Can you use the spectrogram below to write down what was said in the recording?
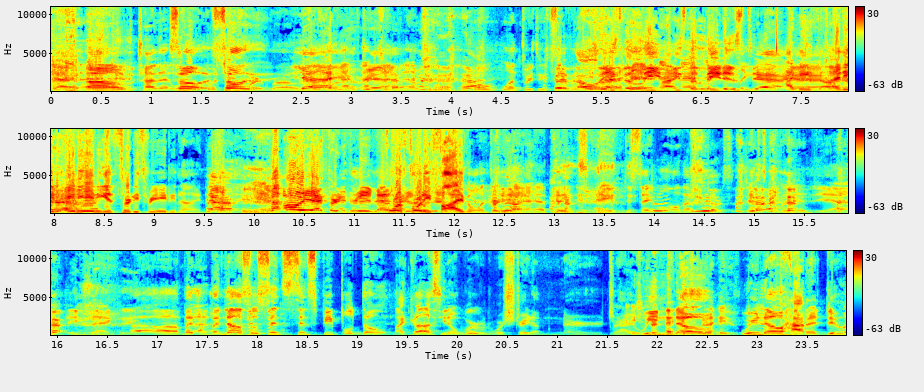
Um, that. so- what, what's so- port, bro? yeah, One, one, three, yeah. seven, one, one, three, three, seven. Oh, he's the Yeah. lead. Right. He's the leadest. Yeah. I need. I need 8080 and 3389. That's what I need. Oh yeah, thirty three. 445 and 139. uh, please. Hey, disable all that ports. Jeff's coming in. Yeah, exactly. Uh, but but no. So since since people don't like us, you know, we're we're straight up nerds, right? We know Right. we know how to do it,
